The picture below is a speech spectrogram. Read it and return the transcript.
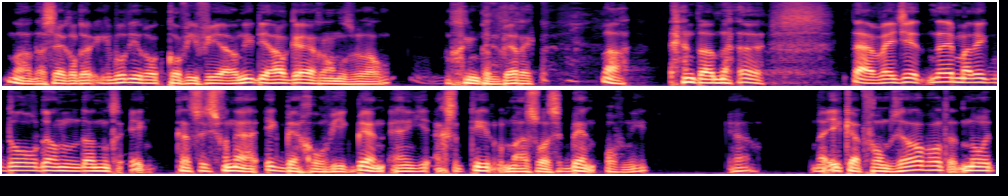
Nou, dan zeg ik ik wil die rot koffie voor jou niet, die haal ik ergens anders wel. Dan ging ik aan het werk. nou, en dan, eh, nou, weet je, nee, maar ik bedoel, dan, dan ik had zoiets van, nou, ik ben gewoon wie ik ben. En je accepteert me maar zoals ik ben, of niet. Ja. Maar ik had voor mezelf altijd nooit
